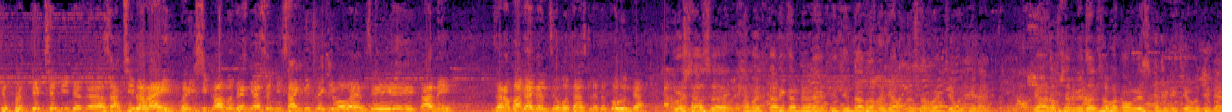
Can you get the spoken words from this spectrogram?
ते प्रत्यक्ष मी त्याचा साक्षीदार आहे. बरीचशी कामं त्यांनी असं मी सांगितलं की बाबा यांचं हे हे काम आहे. जरा बघा त्यांचं होत असलं तर करून द्या. उत्कृष्ट असं समाज कार्य करणारे नितीन दादांना मी आपल्या सर्वांच्या वतीने मी हडपसर विधानसभा काँग्रेस कमिटीच्या वतीने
